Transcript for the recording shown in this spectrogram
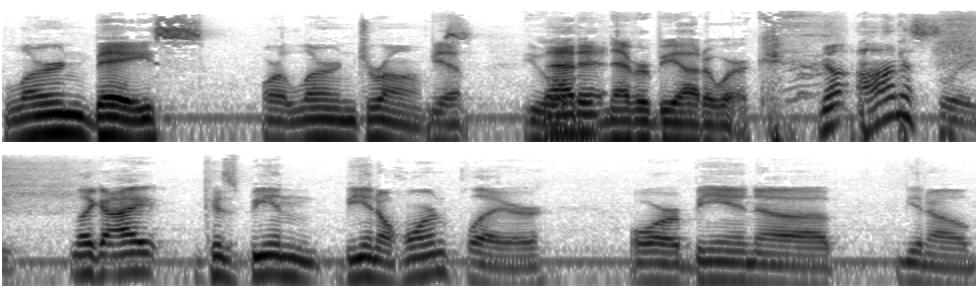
learn bass or learn drums. Yep, you That will it- never be out of work. No, honestly, like I, because being being a horn player or being a you know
